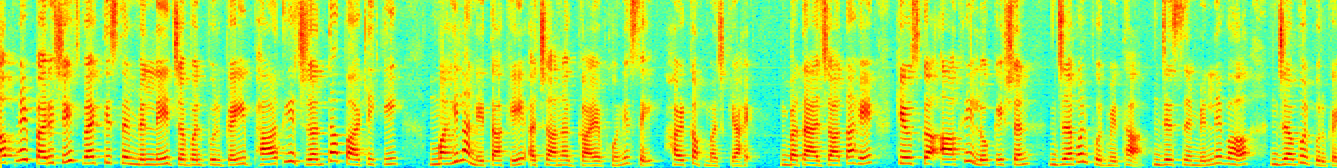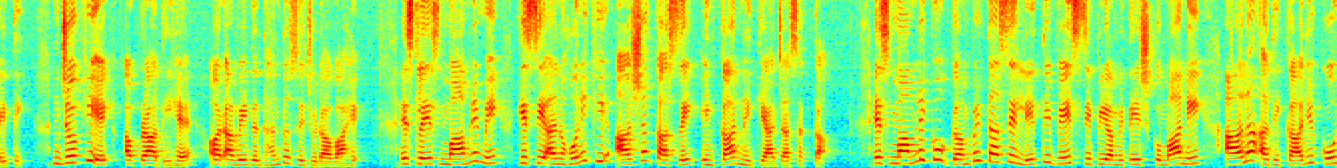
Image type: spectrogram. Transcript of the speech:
अपने परिचित व्यक्ति से मिलने जबलपुर गई भारतीय जनता पार्टी की महिला नेता के अचानक गायब होने से हड़कंप मच गया है। बताया जाता है कि उसका आखिरी लोकेशन जबलपुर में था, जिससे मिलने वह जबलपुर गई थी, जो कि एक अपराधी है और अवैध धंधों से जुड़ा हुआ है। इसलिए इस मामले में किसी अनहोनी की आशंका से इनकार नहीं किया जा सकता। इस मामले को गंभीरता से लेते हुए सीपी अमितेश कुमार ने आला अधिकारियों को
